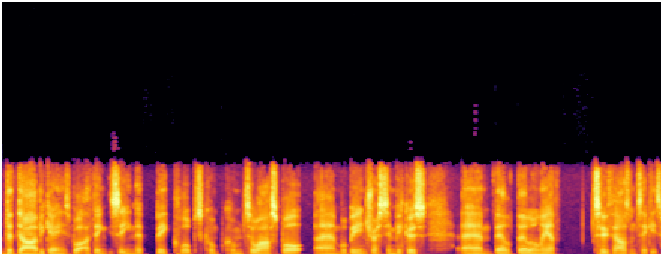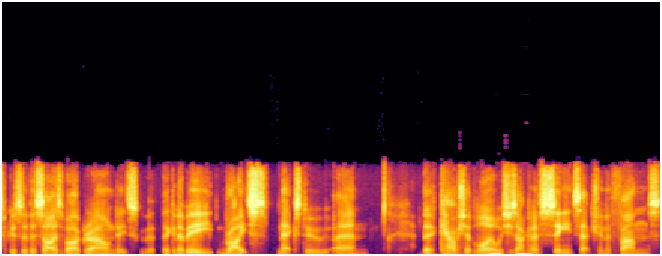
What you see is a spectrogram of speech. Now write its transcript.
the derby games, but I think seeing the big clubs come come to our spot um, will be interesting because um, they'll they'll only have two thousand tickets because of the size of our ground. It's they're going to be right next to um, the Cowshed Loyal, which is our kind of singing section of fans.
